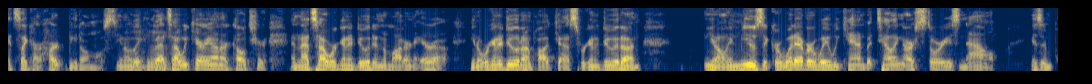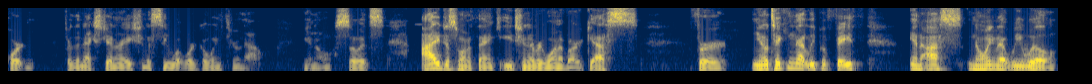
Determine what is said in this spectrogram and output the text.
it's like our heartbeat almost you know like mm-hmm. that's how we carry on our culture and that's how we're going to do it in the modern era you know we're going to do it on podcasts we're going to do it on you know in music or whatever way we can but telling our stories now is important for the next generation to see what we're going through now you know so it's i just want to thank each and every one of our guests for you know taking that leap of faith in us knowing that we will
